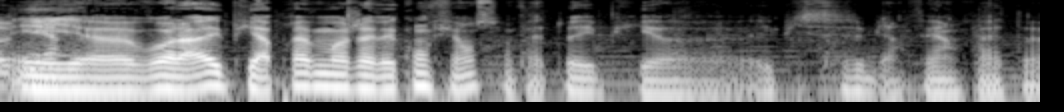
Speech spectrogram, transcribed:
voilà et euh, voilà et puis après moi j'avais confiance en fait et puis euh, et puis c'est bien fait en fait euh,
